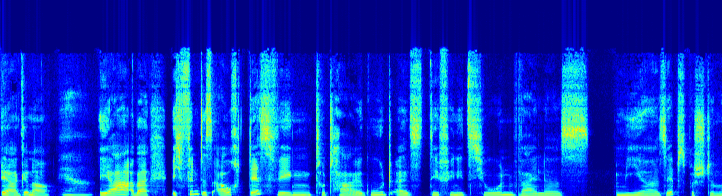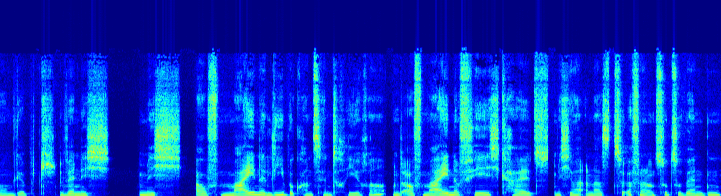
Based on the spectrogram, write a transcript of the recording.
ja, genau. Ja. Ja, aber ich finde es auch deswegen total gut als Definition, weil es mir Selbstbestimmung gibt, wenn ich mich auf meine Liebe konzentriere und auf meine Fähigkeit, mich jemand anders zu öffnen und zuzuwenden,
